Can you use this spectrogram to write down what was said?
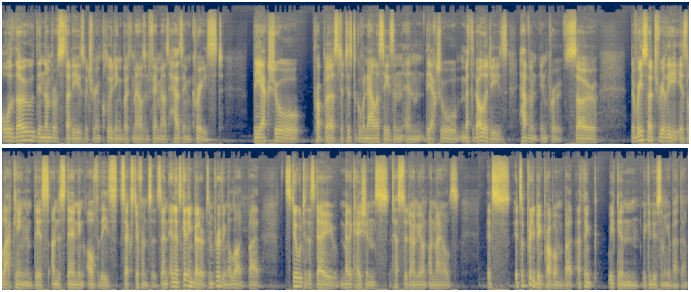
although the number of studies which are including both males and females has increased, the actual proper statistical analyses and, and the actual methodologies haven't improved. So the research really is lacking this understanding of these sex differences. And, and it's getting better, it's improving a lot, but still to this day, medications tested only on, on males. It's it's a pretty big problem, but I think we can we can do something about that.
